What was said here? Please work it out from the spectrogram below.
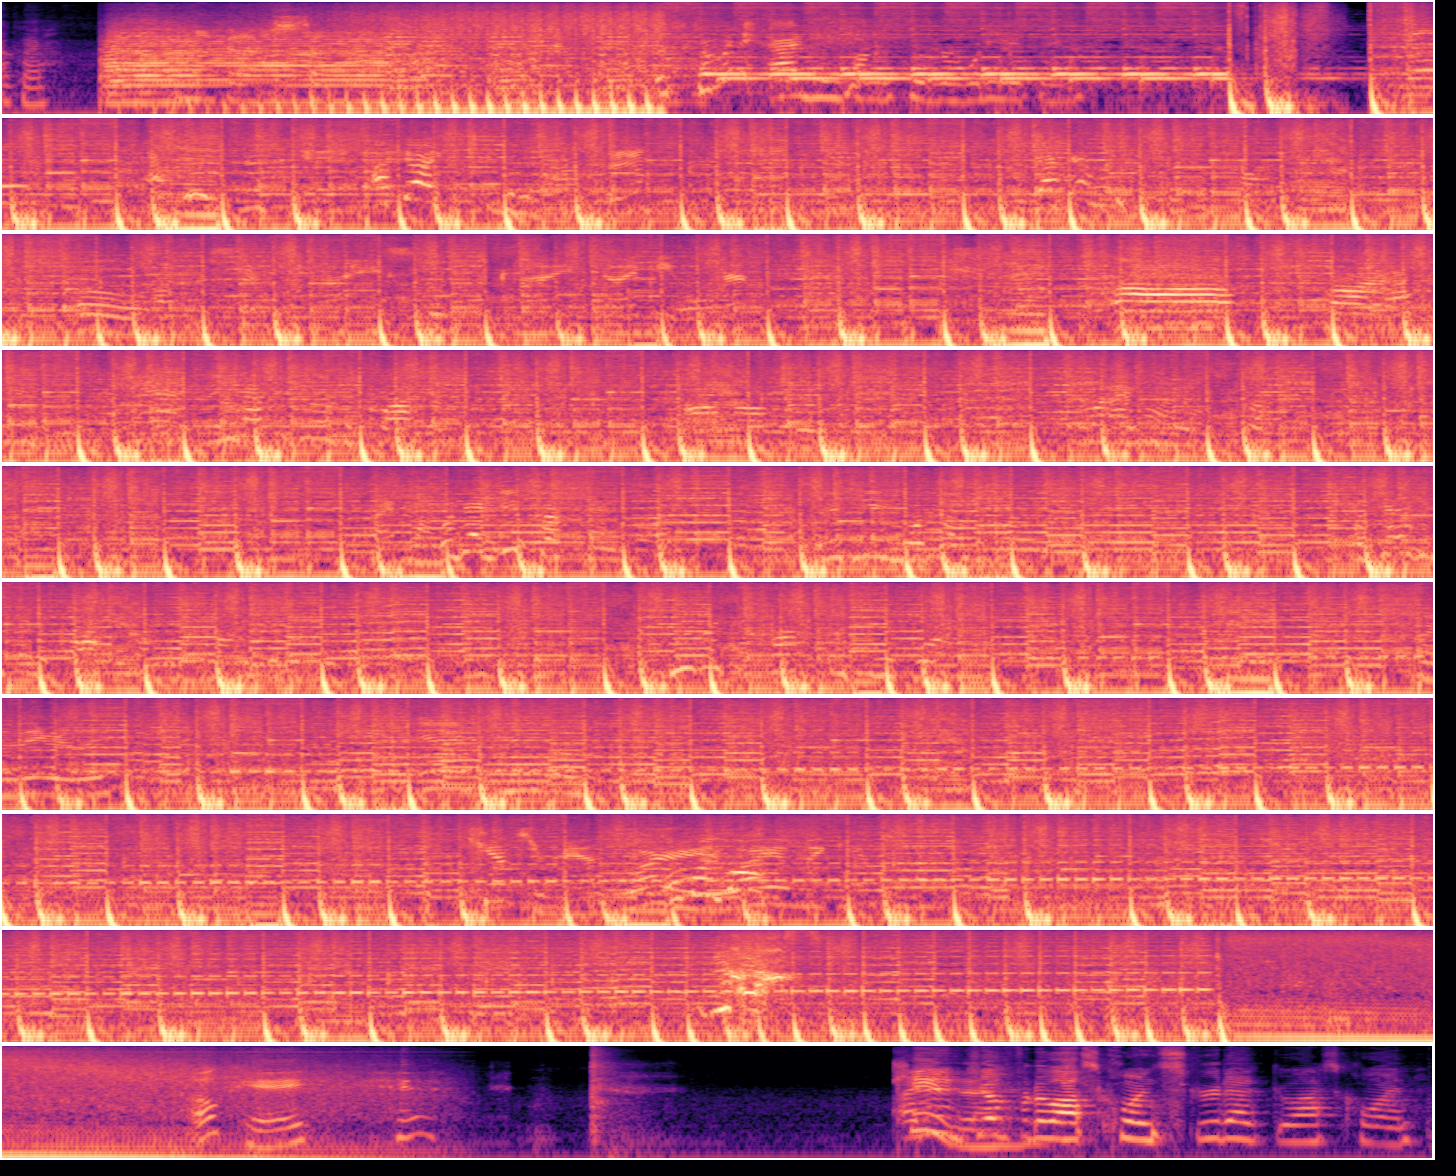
Okay. There's so many admins on the Okay. I didn't then. jump for the last coin. Screw that last coin.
